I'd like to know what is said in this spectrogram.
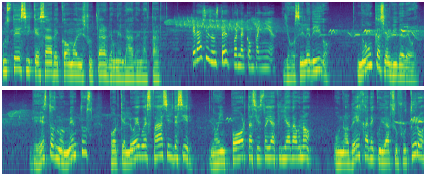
Usted sí que sabe cómo disfrutar de un helado en la tarde. Gracias a usted por la compañía. Yo sí le digo, nunca se olvide de hoy, de estos momentos, porque luego es fácil decir, no importa si estoy afiliada o no, uno deja de cuidar su futuro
